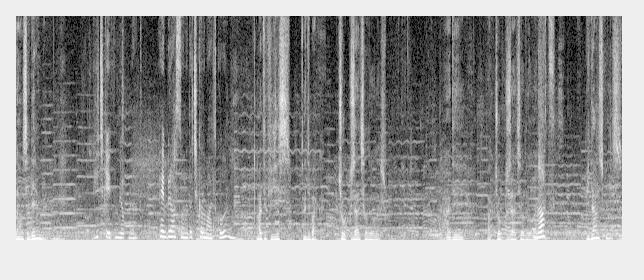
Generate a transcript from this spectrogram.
Dans edelim mi? Hiç keyfim yok Murat. Hem biraz sonra da çıkalım artık olur mu? Hadi Filiz. Hadi bak. Çok güzel çalıyorlar. Hadi. Bak çok güzel çalıyorlar. Murat Bir dans Filiz.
